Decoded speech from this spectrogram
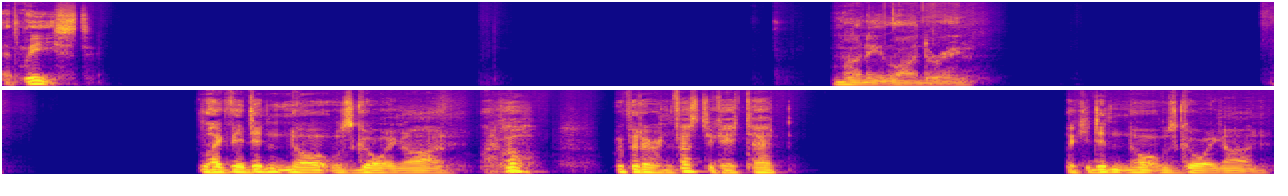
at least. Money laundering. Like they didn't know what was going on. Like, oh, we better investigate that. Like you didn't know what was going on.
